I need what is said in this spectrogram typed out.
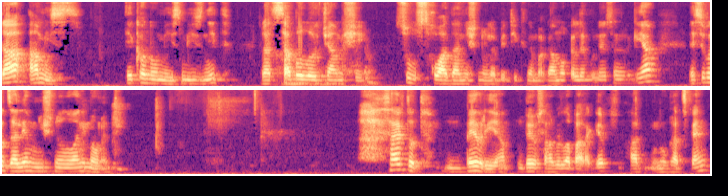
და ამის ეკონომიის მიზნით, რაც საბოლოო ჯამში სულ სხვა დანიშნულებით იქნება გამოყენებული ეს ენერგია, ეს იყო ძალიან მნიშვნელოვანი მომენტი. საერთოდ ბევრია, ბევრს არ ვილაპარაკებ, არ მოგაწყენთ,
